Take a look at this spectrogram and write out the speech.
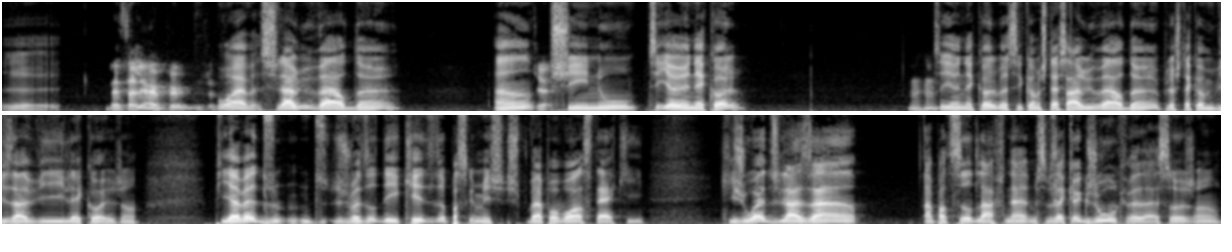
Ben, ça l'est un peu. ouais, ben, sur la rue Verdun, chez nous. Tu sais, il y a une école. Mm-hmm. Tu sais, il y a une école, ben, c'est comme j'étais sur la rue Verdun, puis là, j'étais comme vis-à-vis l'école, genre. Puis il y avait du, je veux dire des kids, parce que mais je, pouvais pas voir c'était à qui, qui jouaient du laser à partir de la fenêtre. Mais ça faisait quelques jours qu'ils faisaient ça, genre.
